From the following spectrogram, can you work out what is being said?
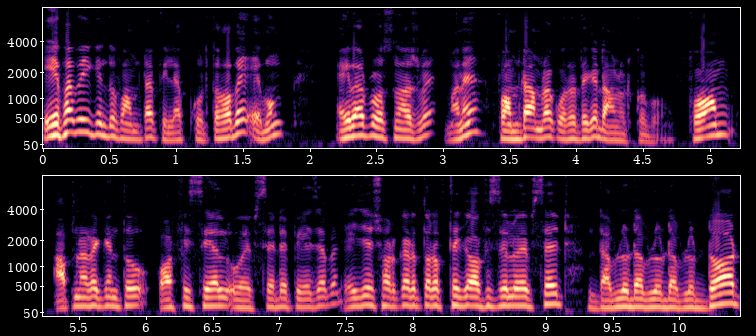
এভাবেই কিন্তু ফর্মটা ফিল আপ করতে হবে এবং এবার প্রশ্ন আসবে মানে ফর্মটা আমরা কোথা থেকে ডাউনলোড করব? ফর্ম আপনারা কিন্তু অফিসিয়াল ওয়েবসাইটে পেয়ে যাবেন। এই যে সরকারের তরফ থেকে official website W W dot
